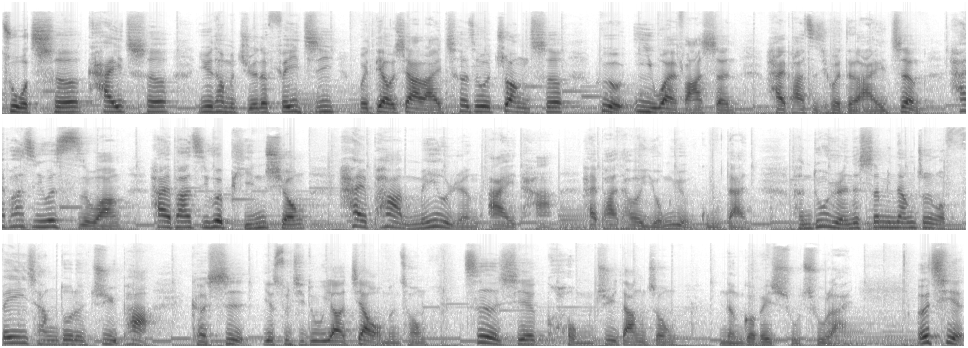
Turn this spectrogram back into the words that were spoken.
坐车、开车，因为他们觉得飞机会掉下来，车子会撞车，会有意外发生，害怕自己会得癌症，害怕自己会死亡，害怕自己会贫穷，害怕没有人爱他，害怕他会永远孤单。很多人的生命当中有非常多的惧怕，可是耶稣基督要叫我们从这些恐惧当中能够被赎出来。而且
